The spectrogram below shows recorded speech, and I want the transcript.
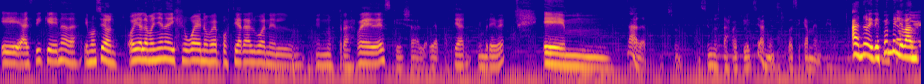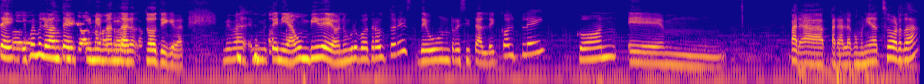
Eh, así que nada, emoción. Hoy a la mañana dije, bueno, voy a postear algo en, el, en nuestras redes, que ya lo voy a postear en breve. Em, nada, haciendo estas reflexiones, básicamente. Ah, no, y después me, levanté, después me levanté y me mandaron, todo tiene que ver. Me tenía un video en un grupo de traductores de un recital de Coldplay con em, para, para la comunidad sorda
